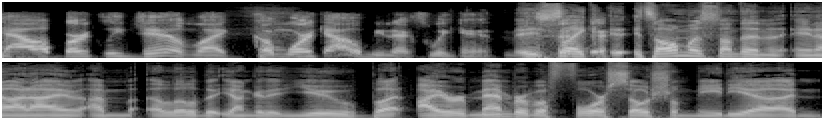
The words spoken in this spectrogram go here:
Cal Berkeley gym. Like, come work out with me next weekend. it's like it's almost something you know and I, i'm a little bit younger than you but i remember before social media and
